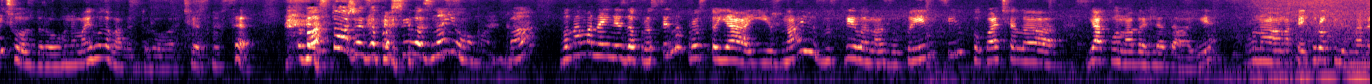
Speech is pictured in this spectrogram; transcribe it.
нічого здорового немає, і голова не здорова, чесно, все. вас теж запросила знайома, да? Вона мене й не запросила, просто я її знаю, зустріла на зупинці, побачила, як вона виглядає. Вона на 5 років від мене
